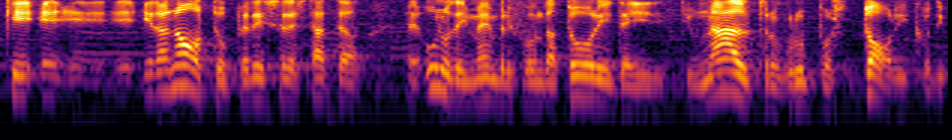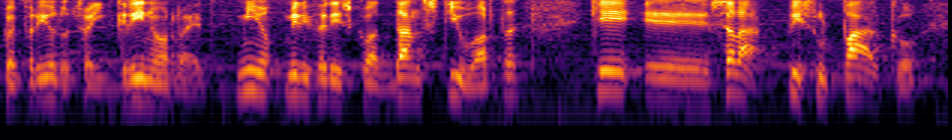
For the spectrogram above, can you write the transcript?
che eh, era noto per essere stato eh, uno dei membri fondatori dei, di un altro gruppo storico di quel periodo, cioè i Green on Red. Io mi riferisco a Dan Stewart, che eh, sarà qui sul palco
